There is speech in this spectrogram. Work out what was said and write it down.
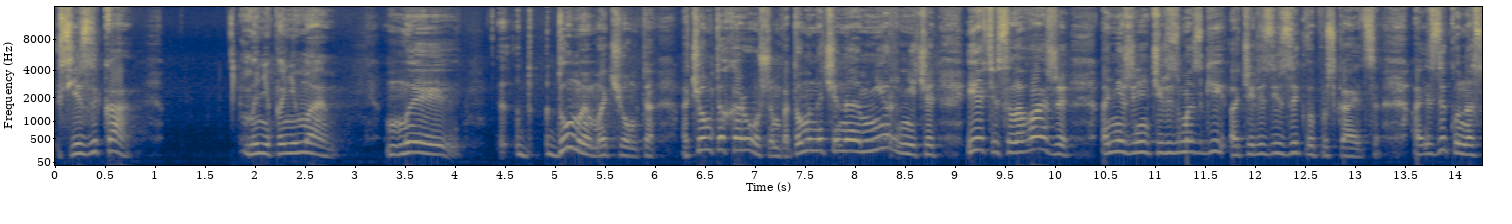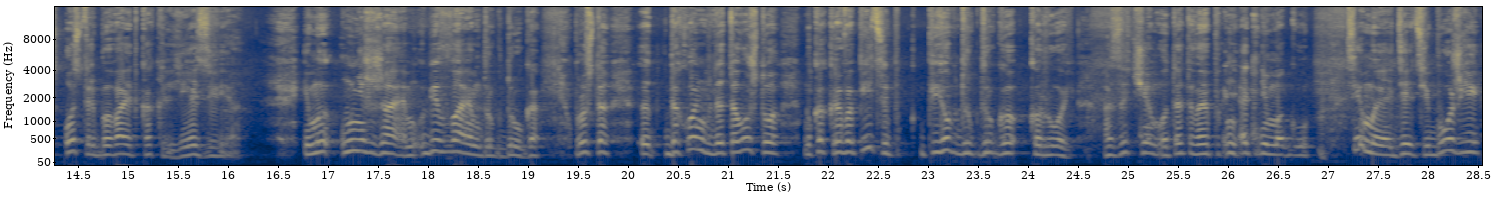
с языка. Мы не понимаем. Мы думаем о чем-то, о чем-то хорошем, потом мы начинаем нервничать, и эти слова же, они же не через мозги, а через язык выпускаются. А язык у нас острый бывает, как лезвие. И мы унижаем, убиваем друг друга. Просто э, доходим до того, что, ну, как кровопийцы, пьем друг друга кровь. А зачем? Вот этого я понять не могу. Все мы дети Божьи,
